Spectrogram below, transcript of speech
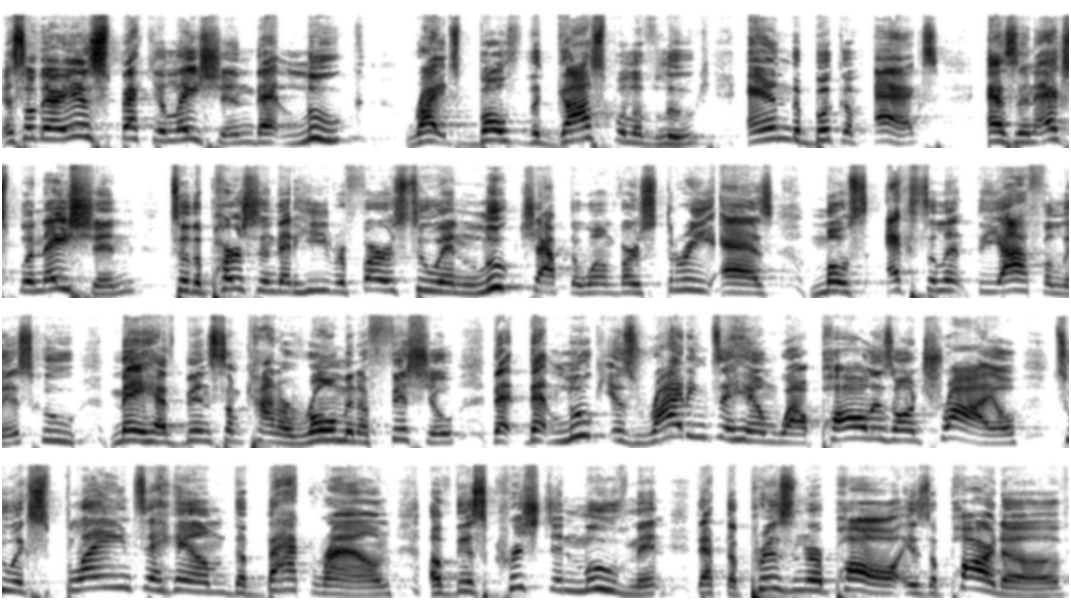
And so there is speculation that Luke writes both the Gospel of Luke and the book of Acts as an explanation to the person that he refers to in Luke chapter 1, verse 3, as most excellent Theophilus, who may have been some kind of Roman official, that, that Luke is writing to him while Paul is on trial to explain to him the background of this Christian movement that the prisoner Paul is a part of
